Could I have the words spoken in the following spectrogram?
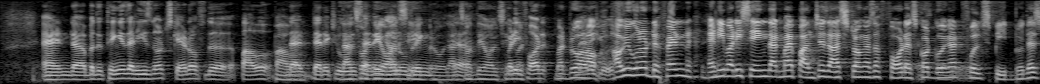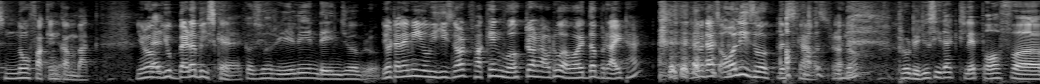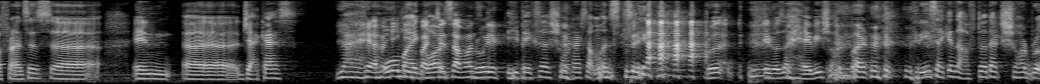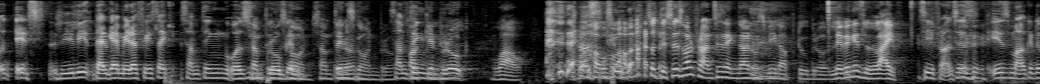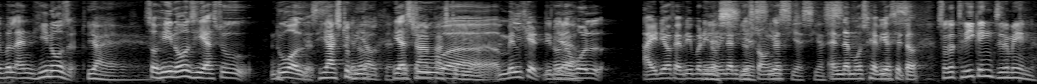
And uh, but the thing is that he's not scared of the power, Power. that Derrick Lewis That's what and they all say, bring. bro. That's Yeah. what they all say. But he but, fought. but bro, how, Lewis. how are you gonna defend anybody saying that my punch is as strong as a Ford Escort going at full speed, bro? There's no fucking comeback. You know, That- you better be scared. Yeah, because you're really in danger, bro. You're telling me you, he's not fucking worked on how to avoid the right hand? you know, that's all he's worked this bro. You know? Bro, did you see that clip of uh, Francis uh, in uh, Jackass? Yeah, yeah, yeah. Oh he my god, someone's bro! dick. He takes a shot at someone's dick, bro. It was a heavy shot, but three seconds after that shot, bro, it's really that guy made a face like something was Something's broken. gone. Something's know? gone, bro. Something Fucking broke. Wow. wow, wow. So this is what Francis Ngannou's been up to, bro. Living his life. See, Francis is marketable and he knows it. Yeah, yeah, yeah. yeah. So he knows he has to do all Yes, this. he has to be know? out there. He The has to, has to be out uh, there. milk it. You know Yeah. the whole idea of everybody Yes, knowing that he's yes, the strongest Yes, yes, yes. and the most heaviest Yes. hitter. so the three kings remain.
